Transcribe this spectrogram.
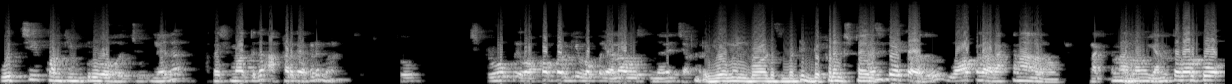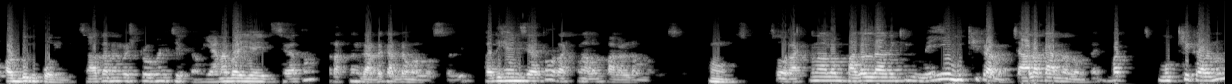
వచ్చి కొంత ఇంప్రూవ్ అవ్వచ్చు లేదా అకస్మాత్తుగా అక్కడికక్కడే మరణించవచ్చు సో స్ట్రోక్ ఒక్కొక్కరికి ఒక్క ఎలా వస్తుంది అనేది చెప్పండి హ్యూమన్ బాడీస్ బట్టి డిఫరెంట్ స్టైల్స్ అంతేకాదు లోపల రక్తనాళం ఉంటుంది. రక్తనాళం ఎంతవరకు అడ్డుకుపోయింది? సాధారణంగా స్ట్రోక్ అని చెప్పాం ఎనభై ఐదు శాతం రక్తం గడ్డకట్టడం వల్ల వస్తుంది పదిహేను శాతం రక్తనాళం పగలడం వల్ల వస్తుంది. సో రక్తనాళం పగలడానికి మెయిన్ ముఖ్య కారణం చాలా కారణాలు ఉంటాయి బట్ ముఖ్య కారణం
